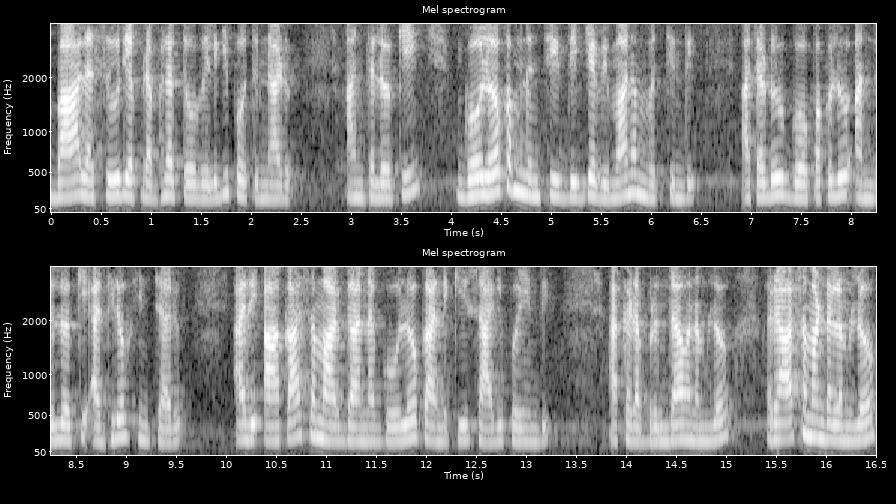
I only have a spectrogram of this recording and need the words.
బాల సూర్య ప్రభలతో వెలిగిపోతున్నాడు. అంతలోకి గోలోకం నుంచి దివ్య విమానం వచ్చింది. అతడు గోపకులు అందులోకి అధిరోహించారు. అది ఆకాశ మార్గాన గోలోకానికి సాగిపోయింది. అక్కడ బృందావనంలో రాసమండలంలో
